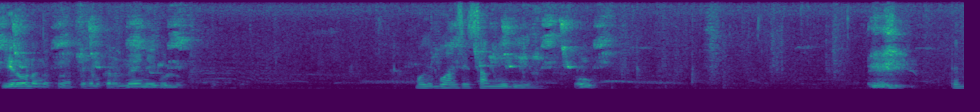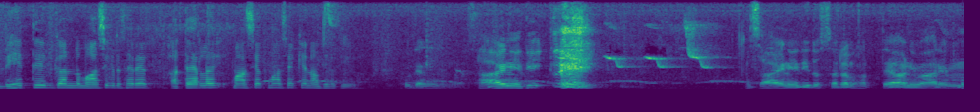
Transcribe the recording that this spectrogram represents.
තියෙනවා නම් අපිත් එහෙම කරන්නේ නැහැ මේගොල්ලෝ. මොකද ඔබ වහන්සේ සංවේදී වෙනවා. ඔව්. දැන් බෙහෙත් ගන්න මාසෙකට සැරයක් අතෑරලා මාසයක් මාසයක් යනවා කියලා කිව්වා. දැන් සායනයේදී සායනයේදී දොස්තර මහත්තයා අනිවාර්යෙන්ම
